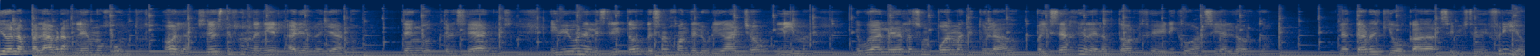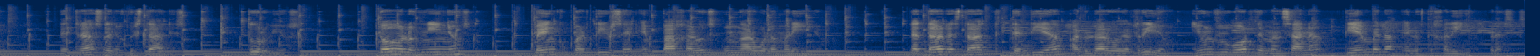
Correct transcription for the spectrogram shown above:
pido la palabra, leemos juntos. Hola, soy Estefan Daniel Arias Gallardo, tengo 13 años y vivo en el distrito de San Juan del Urigancho, Lima, y voy a leerles un poema titulado Paisaje del autor Federico García Lorca. La tarde equivocada se viste de frío, detrás de los cristales, turbios. Todos los niños ven compartirse en pájaros un árbol amarillo. La tarde está tendida a lo largo del río y un rubor de manzana tiembla en los tejadillos. Gracias.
